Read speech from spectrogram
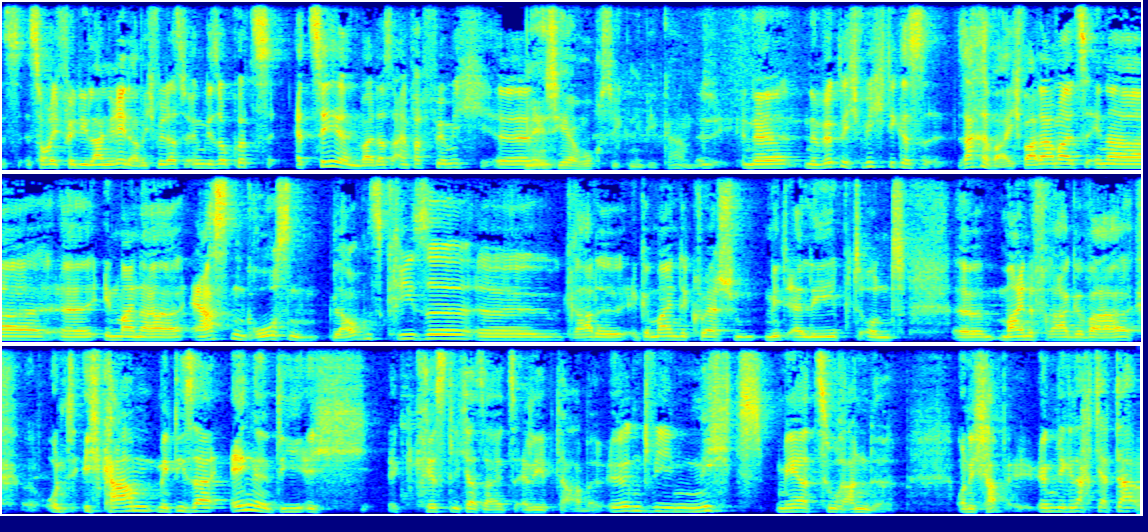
sorry für die lange Rede, aber ich will das irgendwie so kurz erzählen, weil das einfach für mich äh, nee, ist ja hochsignifikant. Eine, eine wirklich wichtige Sache war. Ich war damals in, einer, äh, in meiner ersten großen Glaubenskrise, äh, gerade Gemeindecrash miterlebt und äh, meine Frage war, und ich kam mit dieser Enge, die ich christlicherseits erlebt habe, irgendwie nicht mehr zu Rande. Und ich habe irgendwie gedacht, ja, da,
